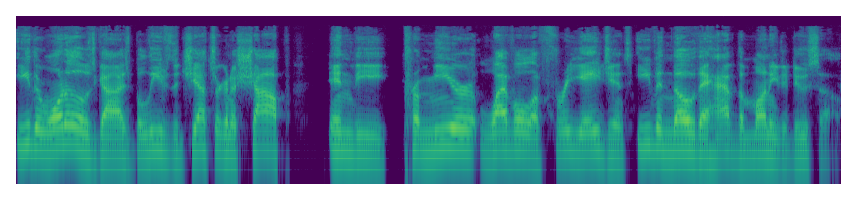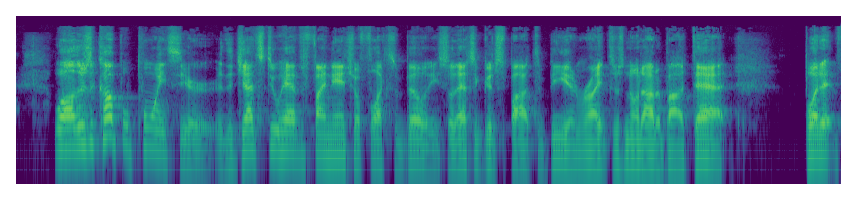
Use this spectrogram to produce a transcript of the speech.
either one of those guys believes the Jets are going to shop in the premier level of free agents, even though they have the money to do so. Well, there's a couple points here. The Jets do have financial flexibility, so that's a good spot to be in, right? There's no doubt about that. But it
